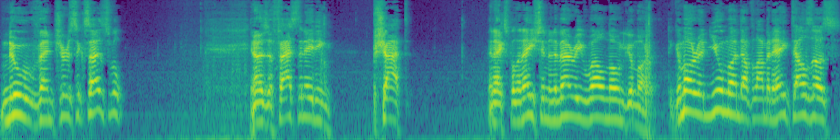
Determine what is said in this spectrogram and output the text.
new venture successful. You know, there's a fascinating pshat, an explanation in a very well-known Gemara. The Gemara in Yuma and Aflamed tells us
